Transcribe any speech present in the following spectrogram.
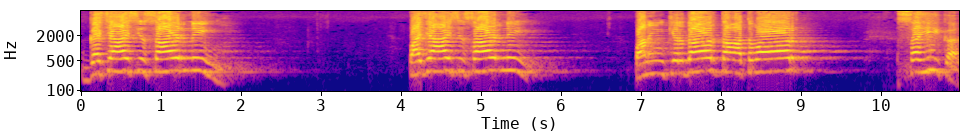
گھس سارنی پزِ سارنی پنٕنۍ کردار تو اتوار صحیح کر۔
